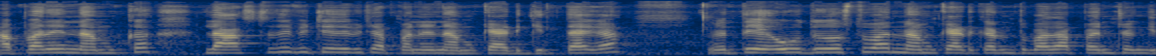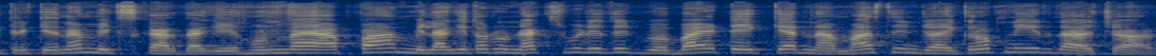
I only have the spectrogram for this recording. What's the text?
ਆਪਾਂ ਨੇ ਨਮਕ ਲਾਸਟ ਦੇ ਵਿੱਚ, ਇਹਦੇ ਵਿੱਚ ਆਪਾਂ ਨੇ ਨਮਕ ਐਡ ਕੀਤਾ ਹੈਗਾ। ਤੇ ਉਦੋਂ ਉਸ ਤੋਂ ਬਾਅਦ ਨਮਕ ਐਡ ਕਰਨ ਤੋਂ ਬਾਅਦ ਆਪਾਂ ਨੂੰ ਚੰਗੀ ਤਰੀਕੇ ਨਾਲ ਮਿਕਸ ਕਰ ਦਾਂਗੇ। ਹੁਣ ਮੈਂ ਆਪਾਂ ਮਿਲਾਂਗੇ ਤੁਹਾਨੂੰ ਨੈਕਸਟ ਵੀਡੀਓ ਦੇ ਵਿੱਚ ਬਾਏ ਟੇਕ ਕੇਅਰ ਨਮਸਤੇ ਇੰਜੋਏ ਕਰੋ, ਪਨੀਰ ਦਾ ਅਚਾਰ।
